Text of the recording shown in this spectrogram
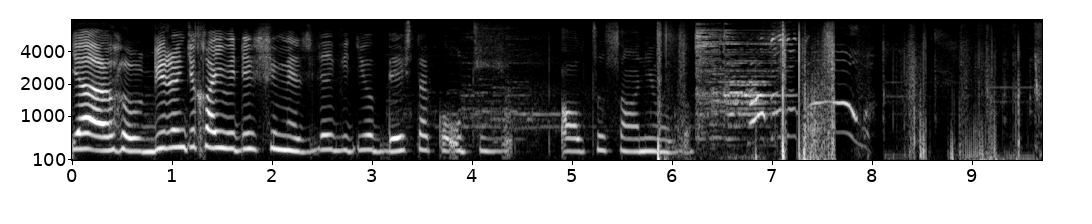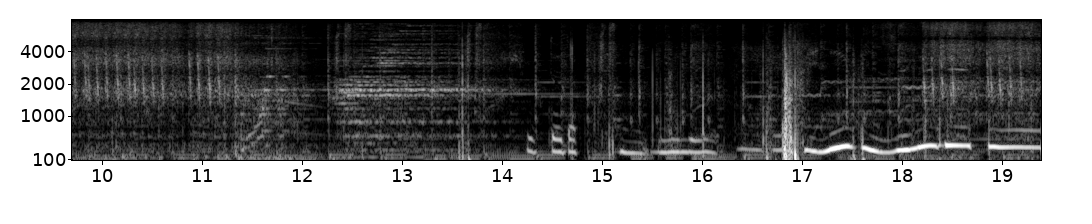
Ya birinci kaybedişimiz ve video 5 dakika 36 saniye oldu. Şurada da beni bizimi bekliyor.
